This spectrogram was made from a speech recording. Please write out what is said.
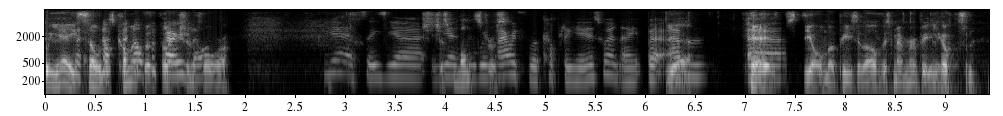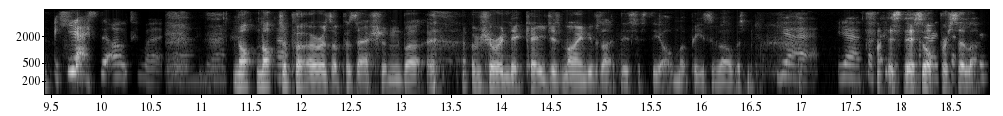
But yeah, he But sold not his comic book for collection for her. Yes, they, yeah, It's just yeah, they were married for a couple of years, weren't they? But Yeah. um, Yeah, uh, it's the ultimate piece of Elvis memorabilia, wasn't it? yes, the ultimate, yeah, yeah. Not not to Um, put her as a possession, but I'm sure in Nick Cage's mind he was like, "This is the ultimate piece of Elvis." Yeah, yeah. If I couldn't Is this or married to- Priscilla? if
